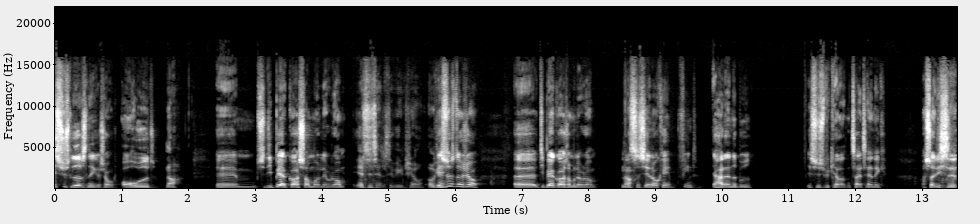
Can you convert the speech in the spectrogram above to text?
Det synes ledelsen ikke er sjovt overhovedet. Nå, Øhm, så de beder Goss om at lave det om. jeg synes ellers, det er virkelig sjovt. Okay. Jeg synes, det er sjovt. Øh, de beder Goss om at lave det om. Nå. Og så siger han, okay, fint. Jeg har et andet bud. Jeg synes, vi kalder den Titanic. Og så er de sådan,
